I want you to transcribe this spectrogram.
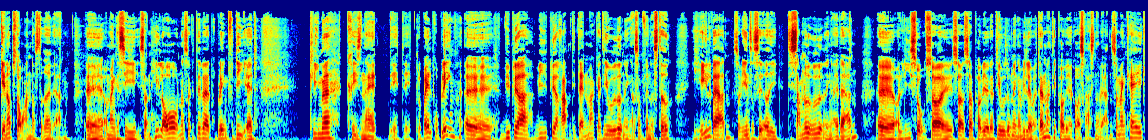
genopstår andre steder i verden. Øh, og man kan sige, sådan helt overordnet, så kan det være et problem, fordi at klimakrisen er et et, et globalt problem. Øh, vi, bliver, vi bliver ramt i Danmark af de udledninger, som finder sted i hele verden, så vi er interesseret i de samlede udledninger i verden. Øh, og lige så, så, øh, så, så påvirker de udledninger, vi laver i Danmark, de påvirker også resten af verden. Så man kan ikke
